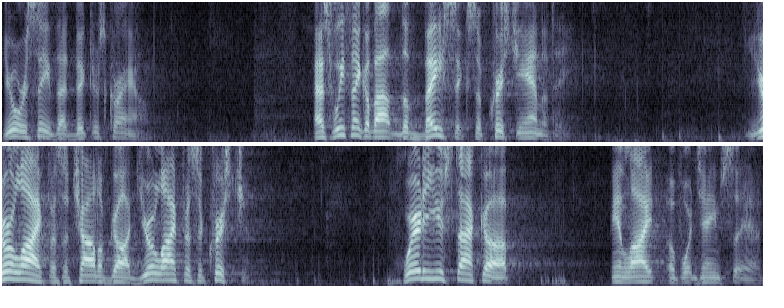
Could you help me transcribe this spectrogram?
You'll receive that victor's crown. As we think about the basics of Christianity, your life as a child of God, your life as a Christian, where do you stack up in light of what James said?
